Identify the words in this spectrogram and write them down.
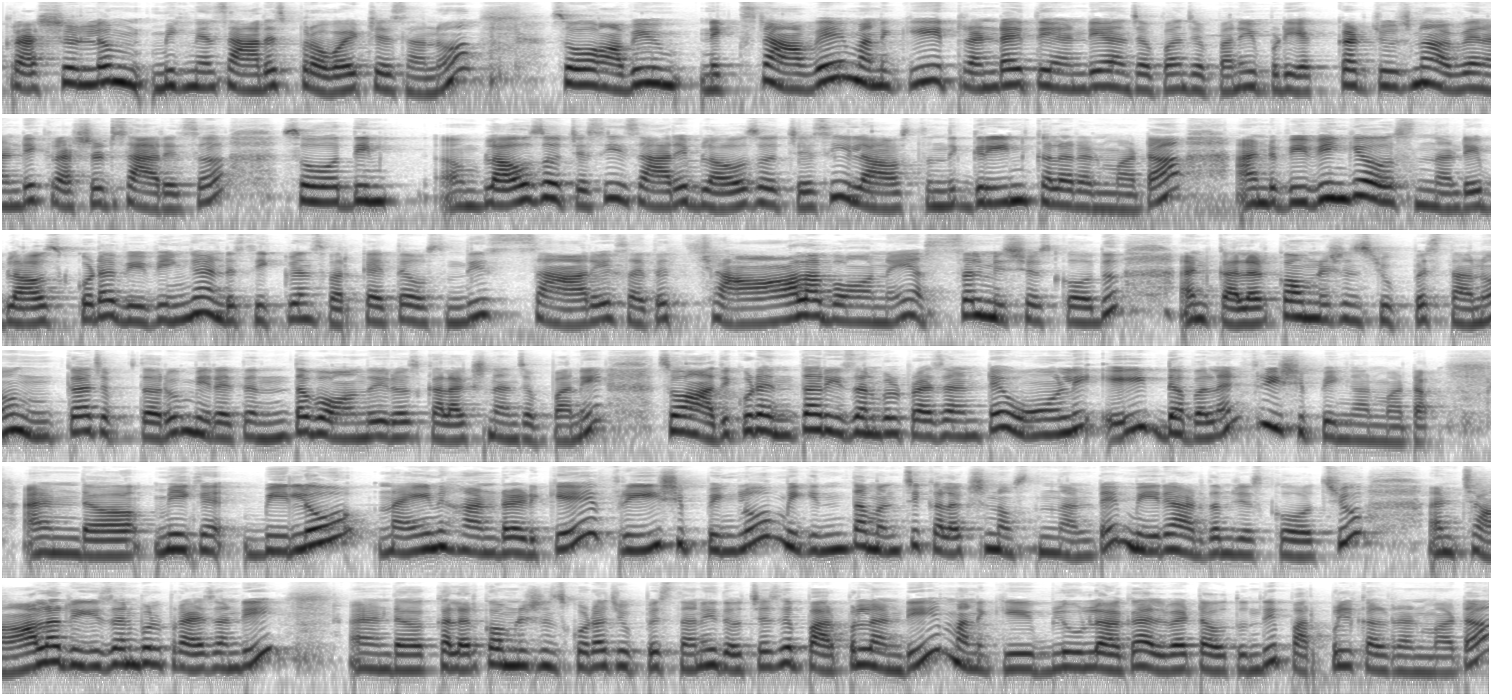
క్రషర్లో మీకు నేను శారీస్ ప్రొవైడ్ చేశాను. సో అవి నెక్స్ట్ అవే మనకి ట్రెండ్ అవుతాయండి అని చెప్పని చెప్పాను ఇప్పుడు ఎక్కడ చూసినా అవేనండి క్రషర్డ్ శారీస్. సో దీని బ్లౌజ్ వచ్చేసి ఈ శారీ బ్లౌజ్ వచ్చేసి ఇలా వస్తుంది. గ్రీన్ కలర్ అనమాట అండ్ వివింగే వస్తుందండి. బ్లౌజ్ కూడా వివింగ్ అండ్ సీక్వెన్స్ వర్క్ అయితే వస్తుంది. శారీస్ అయితే చాలా బాగున్నాయి. అస్సలు మిస్ చేసుకోవద్దు. అండ్ కలర్ కాంబినేషన్స్ చూపిస్తాను. ఇంకా చెప్తారు మీరైతే ఎంత బాగుందో ఈరోజు కలెక్షన్ అని చెప్పని. సో అది కూడా ఎంత రీజనబుల్ ప్రైస్ అంటే only eight double nine free shipping అనమాట అండ్ మీకు బిలో నైన్ హండ్రెడ్కే ఫ్రీ షిప్పింగ్లో మీకు ఇంత మంచి కలెక్షన్ వస్తుందంటే మీరే అర్థం చేసుకోవచ్చు. అండ్ చాలా రీజనబుల్ ప్రైస్ అండి. అండ్ కలర్ కాంబినేషన్స్ కూడా చూపిస్తాను. ఇది వచ్చేసి పర్పుల్ అండి. మనకి బ్లూ లాగా ఎలివేట్ అవుతుంది. పర్పుల్ కలర్ అనమాట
